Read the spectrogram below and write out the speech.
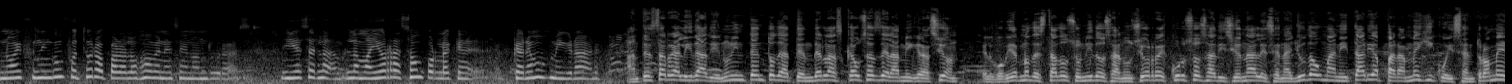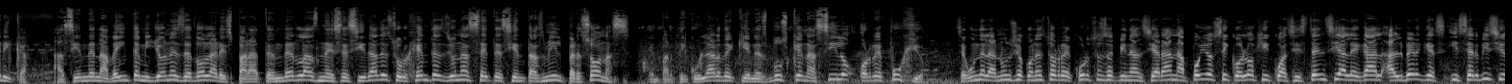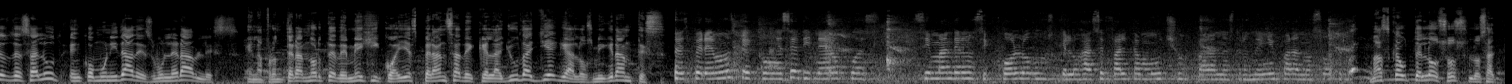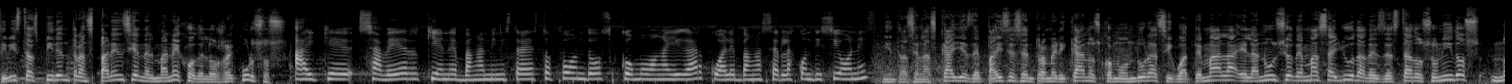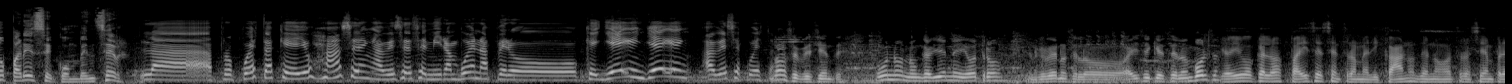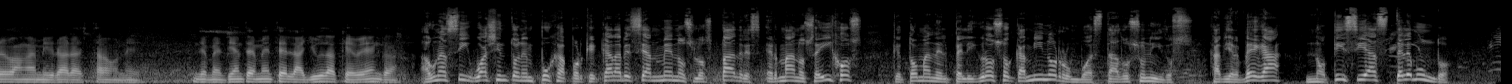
No hay ningún futuro para los jóvenes en Honduras. Y esa es la, mayor razón por la que queremos migrar. Ante esta realidad y en un intento de atender las causas de la migración, el gobierno de Estados Unidos anunció recursos adicionales en ayuda humanitaria para México y Centroamérica. Ascienden a 20 millones de dólares para atender las necesidades urgentes de unas 700 mil personas, en particular de quienes busquen asilo o refugio. Según el anuncio, con estos recursos se financiarán apoyo psicológico, asistencia legal, albergues y servicios de salud en comunidades vulnerables. En la frontera norte de México hay esperanza de que la ayuda llegue a los migrantes. Esperemos que con ese dinero pues sí manden los psicólogos, que los hace falta mucho para nuestros niños y para nosotros. Más cautelosos, los activistas piden transparencia en el manejo de los recursos. Hay que saber quiénes van a administrar estos fondos, cómo van a llegar, cuáles van a ser las condiciones. Mientras en las calles de países centroamericanos como Honduras y Guatemala, el anuncio de más ayuda desde Estados Unidos no parece convencer. Las propuestas que ellos hacen a veces se miran buenas, pero que lleguen, lleguen, a veces cuesta. No es suficiente. Uno nunca viene y otro, el gobierno se lo, ahí sí que se lo embolsa. Yo digo que los países centroamericanos de nosotros siempre van a emigrar a Estados Unidos independientemente de la ayuda que venga. Aún así, Washington empuja porque cada vez sean menos los padres, hermanos e hijos que toman el peligroso camino rumbo a Estados Unidos. Javier Vega, Noticias Telemundo.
